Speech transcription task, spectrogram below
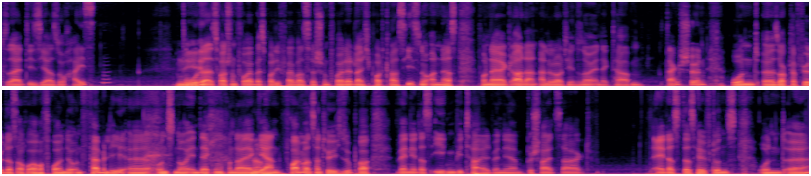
seit dieses Jahr so heißen. Nee. Oder es war schon vorher, bei Spotify war es ja schon vorher der gleiche Podcast, hieß nur anders. Von daher gerade an alle Leute, die uns neu entdeckt haben, Dankeschön. Und äh, sorgt dafür, dass auch eure Freunde und Family äh, uns neu entdecken. Von daher ja. gern freuen wir uns natürlich super, wenn ihr das irgendwie teilt, wenn ihr Bescheid sagt. Ey, das, das hilft uns. Und äh,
